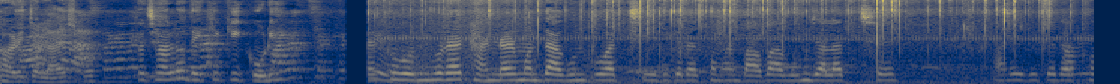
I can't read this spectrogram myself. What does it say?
ঘরে চলে আসব তো চলো দেখি কি করি দেখো বন্ধুরা ঠান্ডার মধ্যে আগুন পোয়াচ্ছি এদিকে দেখো আমার বাবা আগুন জ্বালাচ্ছে আর এদিকে দেখো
